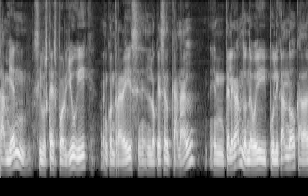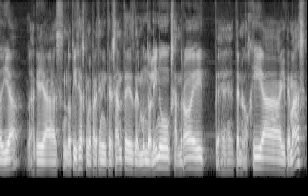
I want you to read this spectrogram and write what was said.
también, si buscáis por YouGeek, encontraréis lo que es el canal en Telegram, donde voy publicando cada día aquellas noticias que me parecen interesantes del mundo Linux, Android, tecnología y demás.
